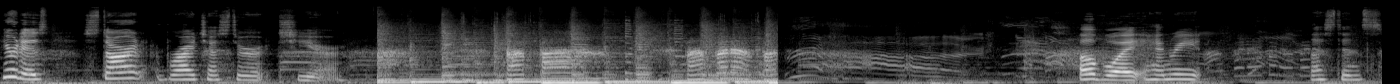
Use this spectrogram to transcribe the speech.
Here it is. Start Britechester cheer. Oh boy, Henry Lestens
